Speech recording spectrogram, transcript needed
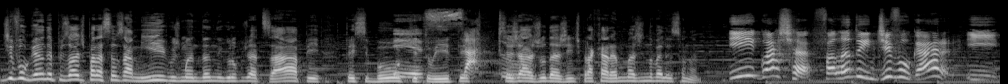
divulgando episódio para seus amigos, mandando em grupo de WhatsApp, Facebook, Exato. Twitter. Você já ajuda a gente pra caramba, mas a gente não vai ler o seu nome. E, Guaxa, falando em divulgar e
